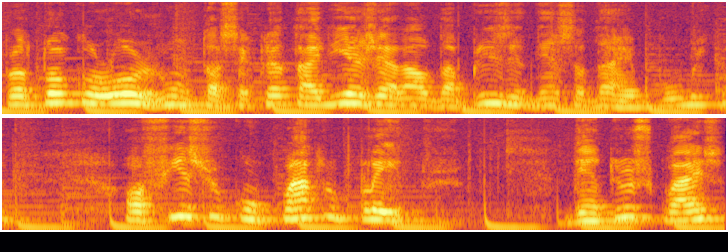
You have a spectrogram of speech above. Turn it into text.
protocolou junto à Secretaria-Geral da Presidência da República ofício com quatro pleitos, dentre os quais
